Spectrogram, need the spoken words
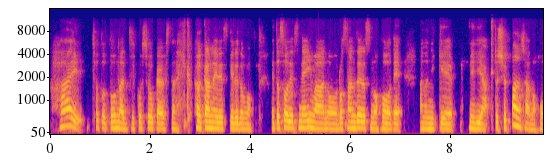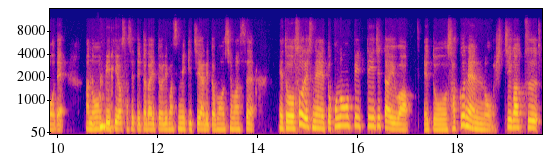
はい、ちょっとどんな自己紹介をしたらいいかわかんないですけれども、えっと、そうですね、今、あのロサンゼルスの方で、あの日系メディア、えっと、出版社の方で、あの OPT をさせていただいております、三木千有と申します。えっと、そうですね、えっと、この OPT 自体は、えっと、昨年の7月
